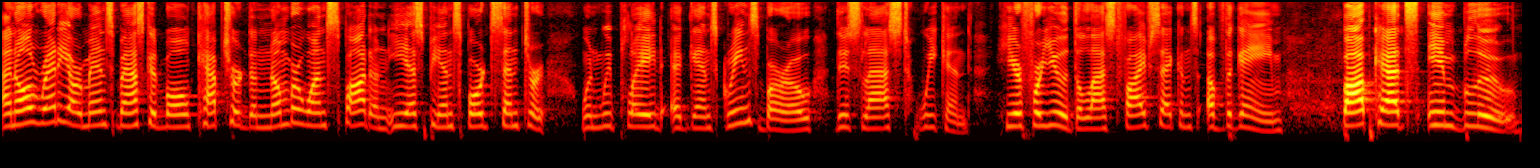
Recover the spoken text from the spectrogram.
And already our men's basketball captured the number one spot on ESPN Sports Center when we played against Greensboro this last weekend. Here for you, the last five seconds of the game Bobcats in blue.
